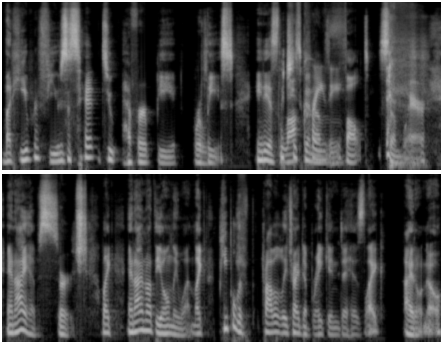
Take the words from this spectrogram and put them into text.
but he refuses it to ever be released. It is Which is locked in a vault somewhere. and I have searched. Like, and I'm not the only one. Like, people have probably tried to break into his, like, I don't know,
